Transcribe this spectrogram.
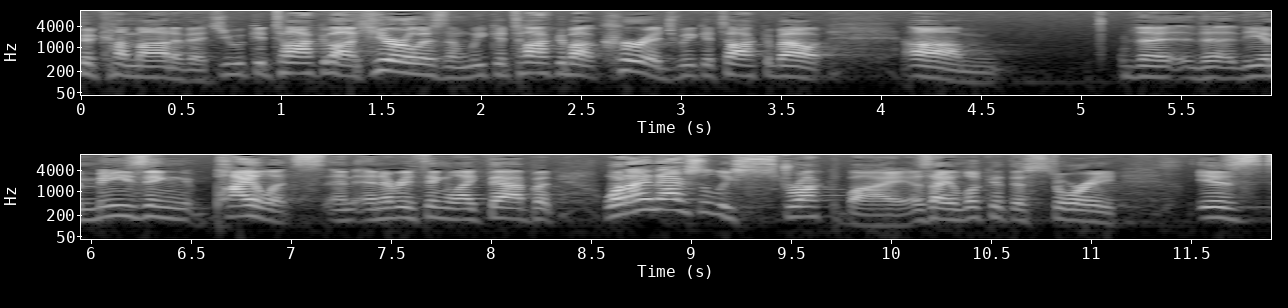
could come out of it. You could talk about heroism, we could talk about courage, we could talk about um, the, the, the, amazing pilots and, and everything like that. But what I'm actually struck by as I look at this story is,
